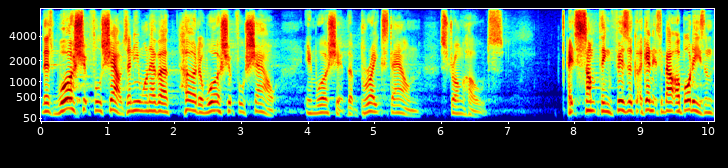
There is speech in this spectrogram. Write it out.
there's worshipful shouts. Anyone ever heard a worshipful shout in worship that breaks down strongholds? It's something physical. Again, it's about our bodies. And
